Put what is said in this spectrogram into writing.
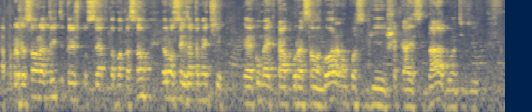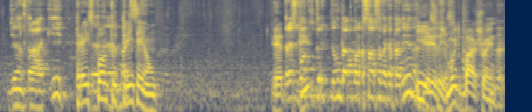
A projeção era 33% da votação. Eu não sei exatamente é, como é que está a apuração agora, não consegui checar esse dado antes de, de entrar aqui. 3,31%. É, 3,31% da apuração de Santa Catarina? Isso, isso, muito baixo ainda.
